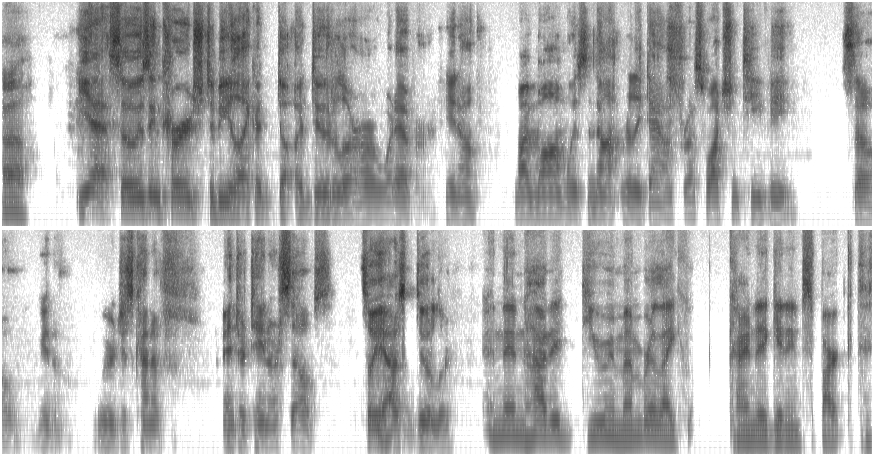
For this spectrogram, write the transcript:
Oh, Yeah, so it was encouraged to be like a, a doodler or whatever, you know. My mom was not really down for us watching TV. So, you know, we were just kind of entertain ourselves. So yeah, I was a doodler. And then how did do you remember like kind of getting sparked to,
